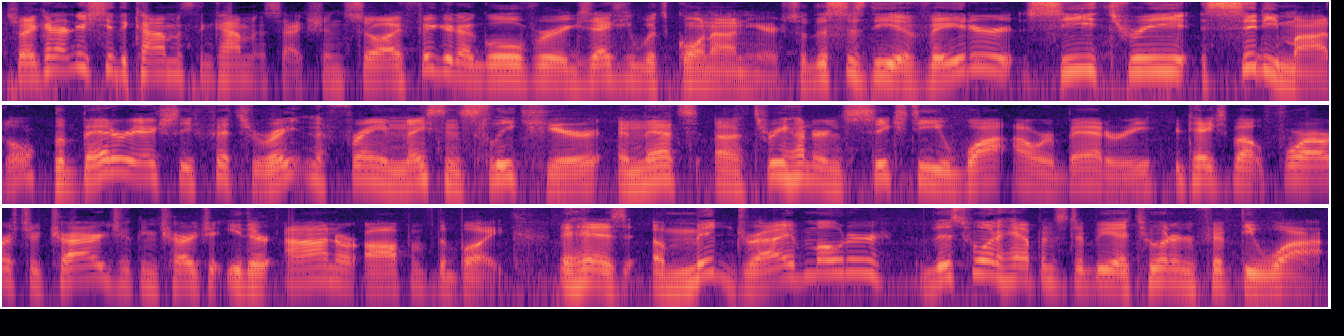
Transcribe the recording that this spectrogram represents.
So I can already see the comments in the comment section, so I figured I'd go over exactly what's going on here. So this is the Evader C3 City model. The battery actually fits right in the frame, nice and sleek here, and that's a 360 watt hour battery. It takes about four hours to charge. You can charge it either on or off of the bike. It has a mid-drive motor. This one happens to be a 250 watt.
